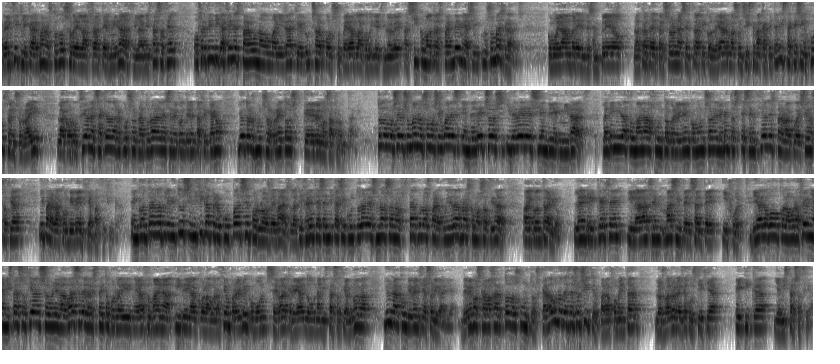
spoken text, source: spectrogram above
La encíclica Hermanos Todos sobre la fraternidad y la amistad social ofrece indicaciones para una humanidad que lucha por superar la COVID-19, así como otras pandemias incluso más graves, como el hambre, el desempleo, la trata de personas, el tráfico de armas, un sistema capitalista que es injusto en su raíz, la corrupción, el saqueo de recursos naturales en el continente africano y otros muchos retos que debemos afrontar. Todos los seres humanos somos iguales en derechos y deberes y en dignidad. La dignidad humana junto con el bien común son elementos esenciales para la cohesión social y para la convivencia pacífica. Encontrar la plenitud significa preocuparse por los demás. Las diferencias étnicas y culturales no son obstáculos para cuidarnos como sociedad. Al contrario, la enriquecen y la hacen más interesante y fuerte. Diálogo, colaboración y amistad social sobre la base del respeto por la dignidad humana y de la colaboración por el bien común se va creando una amistad social nueva y una convivencia solidaria. Debemos trabajar todos juntos, cada uno desde su sitio, para fomentar los valores de justicia, ética y amistad social.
